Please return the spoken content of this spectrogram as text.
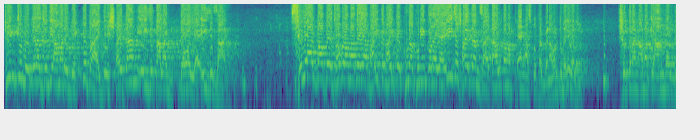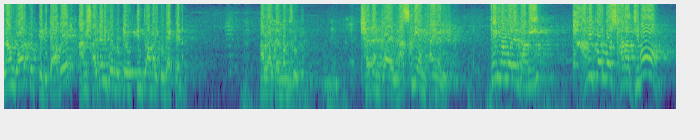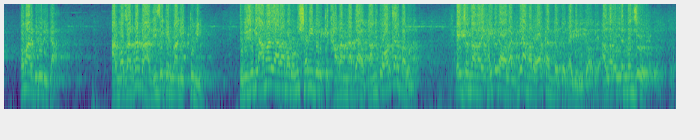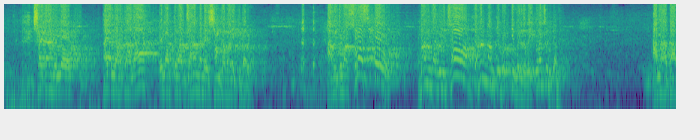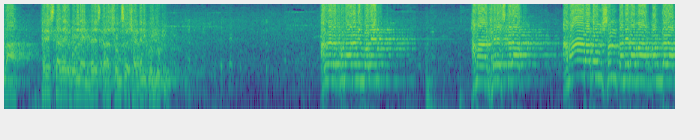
কিন্তু লোকেরা যদি আমারে দেখতে পায় যে শয়তান এই যে তালাক দেওয়াইয়া, এই যে যায় ছেলে আর বাপে ঝগড়া বাঁধাইয়া ভাইতে ভাইতে খুনাখুনি করাইয়া এই যে শয়তান যায়, তাহলে তো আমার ঠ্যাং আসতে থাকবে না, আমার তো মেরে গেল সুতরাং আমাকে আন্ডারগ্রাউন্ড ওয়ার্ক করতে দিতে হবে, আমি শয়তানি করব, কেউ কিন্তু আমার কেউ দেখবে না। আল্লাহ কয়, মঞ্জুর। শয়তান কয় লাস্টলি অ্যান্ড ফাইনালি তিন নম্বরের দাবি, আমি করব সারা জীবন তোমার বিরোধিতা। আর মজার ব্যাপার, রিজেকের মালিক তুমি। তুমি যদি আমার আর আমার অনুসারীদেরকে খাবার না দাও, তো আমি তো অর্কার পাবো না। এই জন্য আমারে খাইতে দেওয়া লাগবে, আমার অর্কারদেরকে খাইতে দিতে হবে। আল্লাহ বললেন মঞ্জুর শয়তান বলল, হায় আল্লাহ তাআলা, এবার তোমার জাহান্নামের সংখ্যা বাড়াইতে পারো। আমি তোমার সমস্ত বান্দাগুলি সব জাহান্নামকে ভর্তি করে দেবো, এই কোন আল্লাহ তাআলা ফেরেশতাদের বললেন, ফেরেশতারা শুনছে, শয়তানি কইল কি? আল্লাহ রাব্বুল আলামিন বলেন, আমার ফেরেশতারা আমার আদম সন্তানের আমার বান্দারা,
